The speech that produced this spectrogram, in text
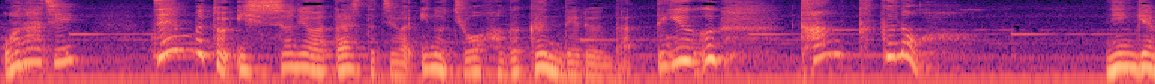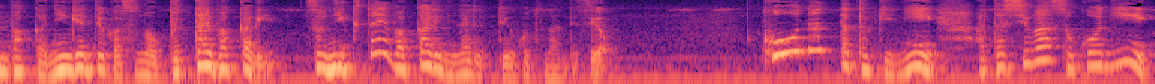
同じ全部と一緒に私たちは命を育んでるんだっていう感覚の人間ばっか人間っていうかその物体ばっかりその肉体ばっかりになるっていうことなんですよ。こうなった時に私はそこに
